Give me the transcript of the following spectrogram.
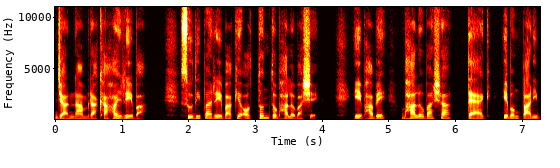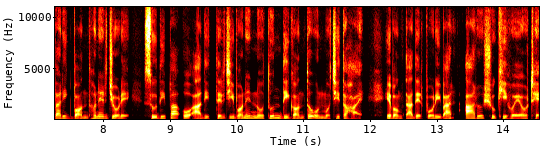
যার নাম রাখা হয় রেবা। সুদীপা রেবাকে অত্যন্ত ভালোবাসে। এভাবে ভালোবাসা, ত্যাগ এবং পারিবারিক বন্ধনের জোরে সুদীপা ও আদিত্যের জীবনে নতুন দিগন্ত উন্মোচিত হয় এবং তাদের পরিবার আরও সুখী হয়ে ওঠে।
